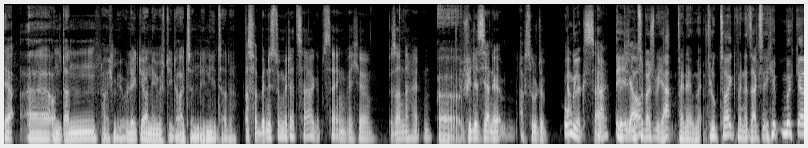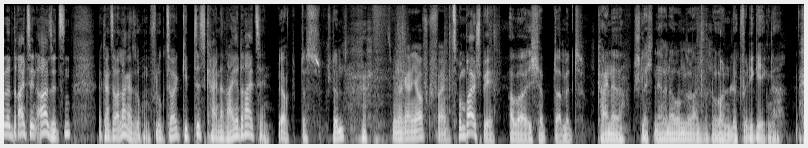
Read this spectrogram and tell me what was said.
Ja, äh, und dann habe ich mir überlegt, ja, nehme ich die 13, die Nils hatte. Was verbindest du mit der Zahl? Gibt es da irgendwelche Besonderheiten? Äh, Für viele ist es ja eine absolute Unglückszahl. Für dich Äh, auch? Zum Beispiel, ja, wenn du im Flugzeug, wenn du sagst, ich möchte gerne 13a sitzen, dann kannst du auch lange suchen. Flugzeug gibt es keine Reihe 13. ja, das stimmt. Ist mir noch gar nicht aufgefallen. Zum Beispiel. Aber ich habe damit keine schlechten Erinnerungen, sondern einfach nur Unglück für die Gegner.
